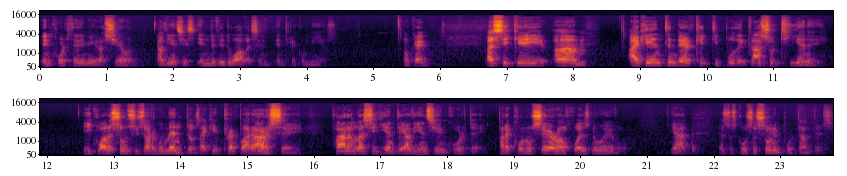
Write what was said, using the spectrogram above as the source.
en Corte de Inmigración, audiencias individuales, entre comillas. ¿Ok? Así que um, hay que entender qué tipo de caso tiene y cuáles son sus argumentos. Hay que prepararse para la siguiente audiencia en corte para conocer al juez nuevo. ¿Ya? Estas cosas son importantes.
